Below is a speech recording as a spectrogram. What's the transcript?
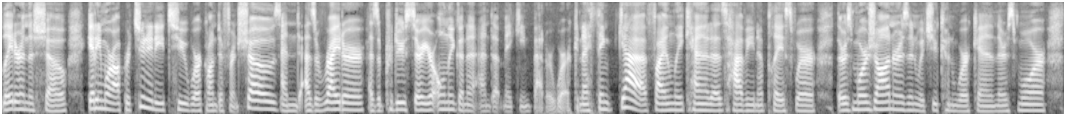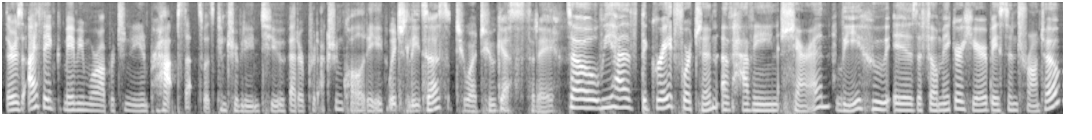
later in the show, getting more opportunity to work on different shows. And as a writer, as a producer, you're only going to end up making better work. And I think, yeah, finally, Canada's having a place where there's there's more genres in which you can work in. There's more, there's, I think, maybe more opportunity, and perhaps that's what's contributing to better production quality. Which leads us to our two guests today. So we have the great fortune of having Sherren Lee, who is a filmmaker here based in Toronto.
